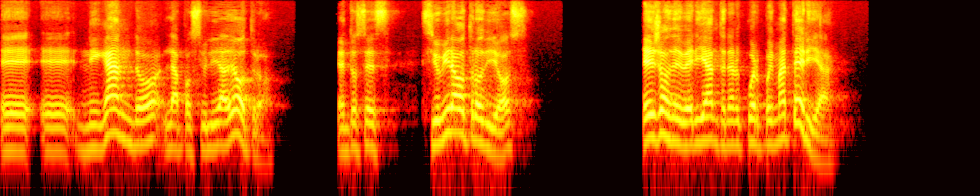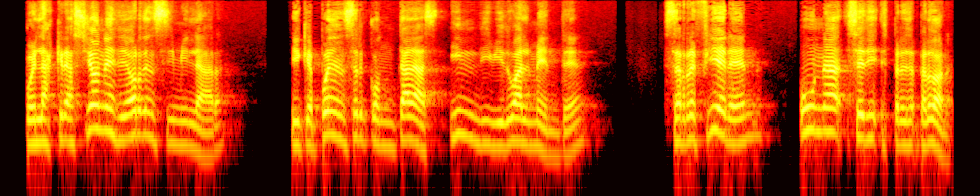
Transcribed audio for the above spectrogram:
Eh, eh, negando la posibilidad de otro. Entonces, si hubiera otro Dios, ellos deberían tener cuerpo y materia. Pues las creaciones de orden similar y que pueden ser contadas individualmente, se refieren una, perdón,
